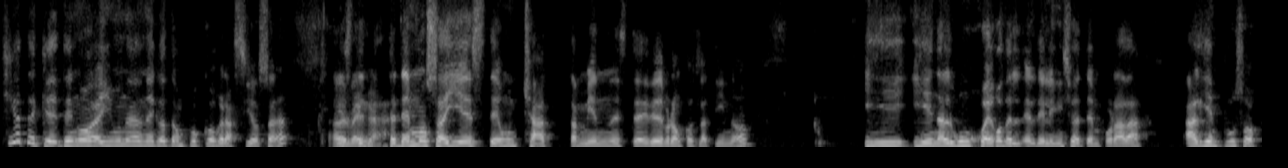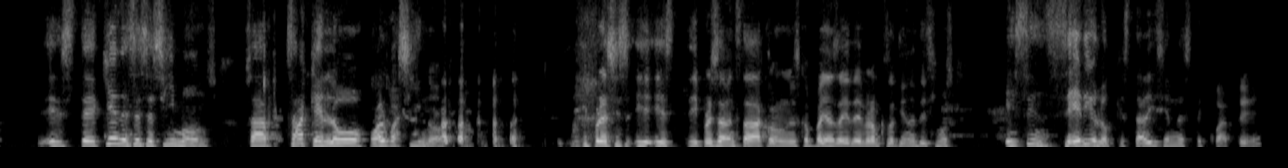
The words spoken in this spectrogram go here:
Fíjate que tengo ahí una anécdota un poco graciosa. Ver, este, tenemos ahí este, un chat también este, de Broncos Latino. Y, en algún juego del, inicio de temporada, alguien puso, este, ¿quién es ese Simmons? O sea, sáquenlo o algo así, ¿no? y, y, precisamente estaba con mis compañeros ahí de Broncos Latino y decimos, ¿es en serio lo que está diciendo este cuate?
